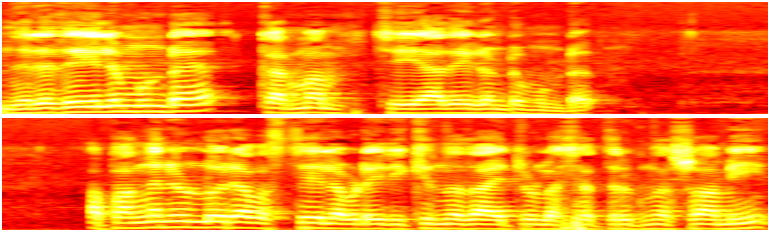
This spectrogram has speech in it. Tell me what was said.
നിരതയിലുമുണ്ട് കർമ്മം ചെയ്യാതെ കണ്ടുമുണ്ട്. അപ്പം അങ്ങനെയുള്ള ഒരു അവസ്ഥയിൽ അവിടെ ഇരിക്കുന്നതായിട്ടുള്ള ശത്രുഘ്നസ്വാമി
